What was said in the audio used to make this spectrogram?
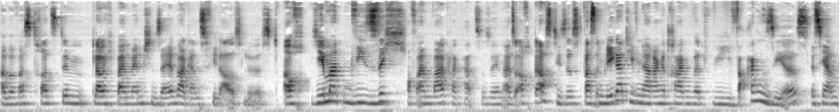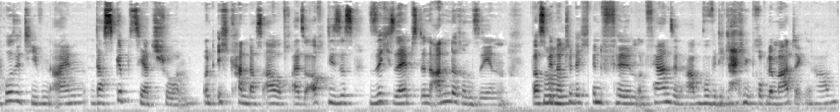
aber was trotzdem, glaube ich, bei Menschen selber ganz viel auslöst. Auch jemanden wie sich auf einem Wahlplakat zu sehen. Also auch das, dieses, was im Negativen herangetragen wird, wie wagen sie es, ist ja im Positiven ein, das gibt's jetzt schon und ich kann das auch. Also auch dieses sich selbst in anderen sehen, was mhm. wir natürlich in Film und Fernsehen haben, wo wir die gleichen Problematiken haben,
